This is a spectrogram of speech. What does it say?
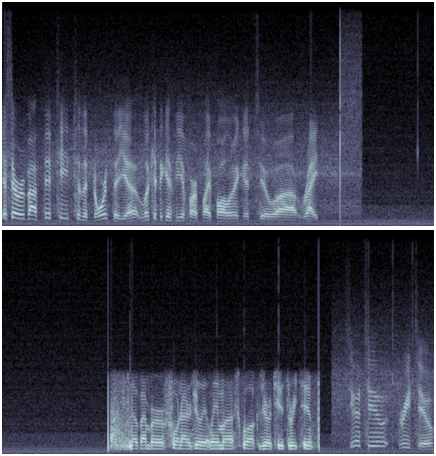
Yes, sir, we're about 15 to the north of you, looking to get VFR flight following into uh, Wright. November 49 Juliet Lima, squawk 0232. 0232,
